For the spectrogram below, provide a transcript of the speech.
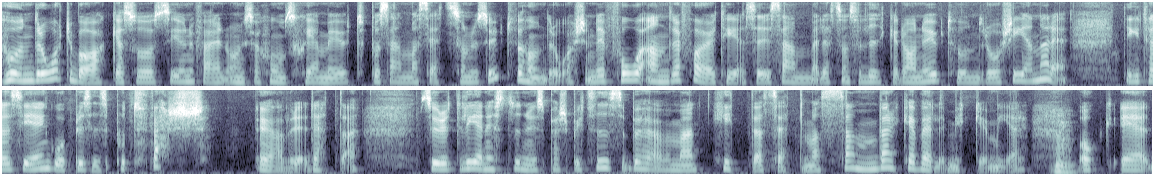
100 år tillbaka så ser ungefär en organisationsschema ut på samma sätt som det såg ut för 100 år sedan. Det är få andra företeelser i samhället som ser likadana ut 100 år senare. Digitalisering går precis på tvärs över detta. Så ur ett ledningsstyrningsperspektiv så behöver man hitta sätt där man samverkar väldigt mycket mer. Mm. Och eh,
